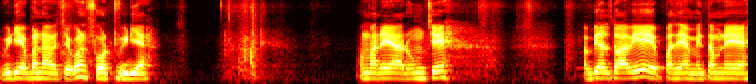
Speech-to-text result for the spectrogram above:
વિડીયા બનાવે છે. કોણ? Short video. અમારે આ રૂમ છે. અભ્યાલ તો આવીએ પછી અમે તમને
